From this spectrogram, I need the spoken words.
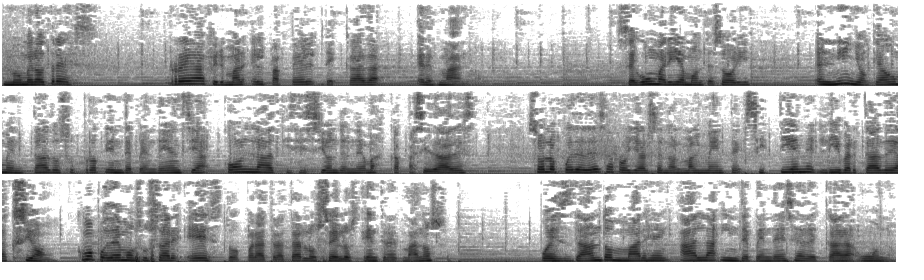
Número 3. Reafirmar el papel de cada hermano. Según María Montessori, el niño que ha aumentado su propia independencia con la adquisición de nuevas capacidades solo puede desarrollarse normalmente si tiene libertad de acción. ¿Cómo podemos usar esto para tratar los celos entre hermanos? Pues dando margen a la independencia de cada uno,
